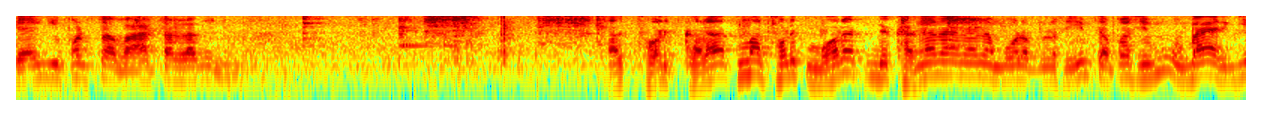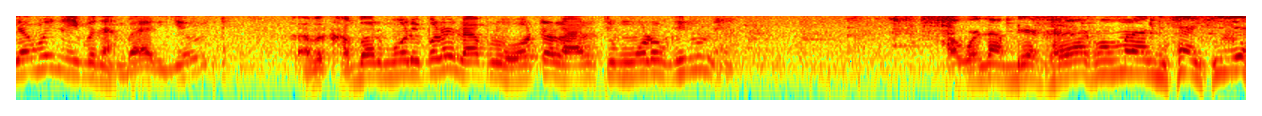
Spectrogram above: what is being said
રેગી પડતા વાર્તા લાગે ને. આ થોડીક ઘરાકમાં થોડીક મોરત દેખાય. ના ના ના ના મોરપ નથી. એમ તો પછી હું બહાર ગયા હોય ને એ બધા બહાર ગયા હોય ને. હવે ખબર મોડી પડે ને આપણું હોટલ હાલતું મોડું કર્યું ને. આ ઓલા બે ઘરાક હમણાં ગયા ઈએ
